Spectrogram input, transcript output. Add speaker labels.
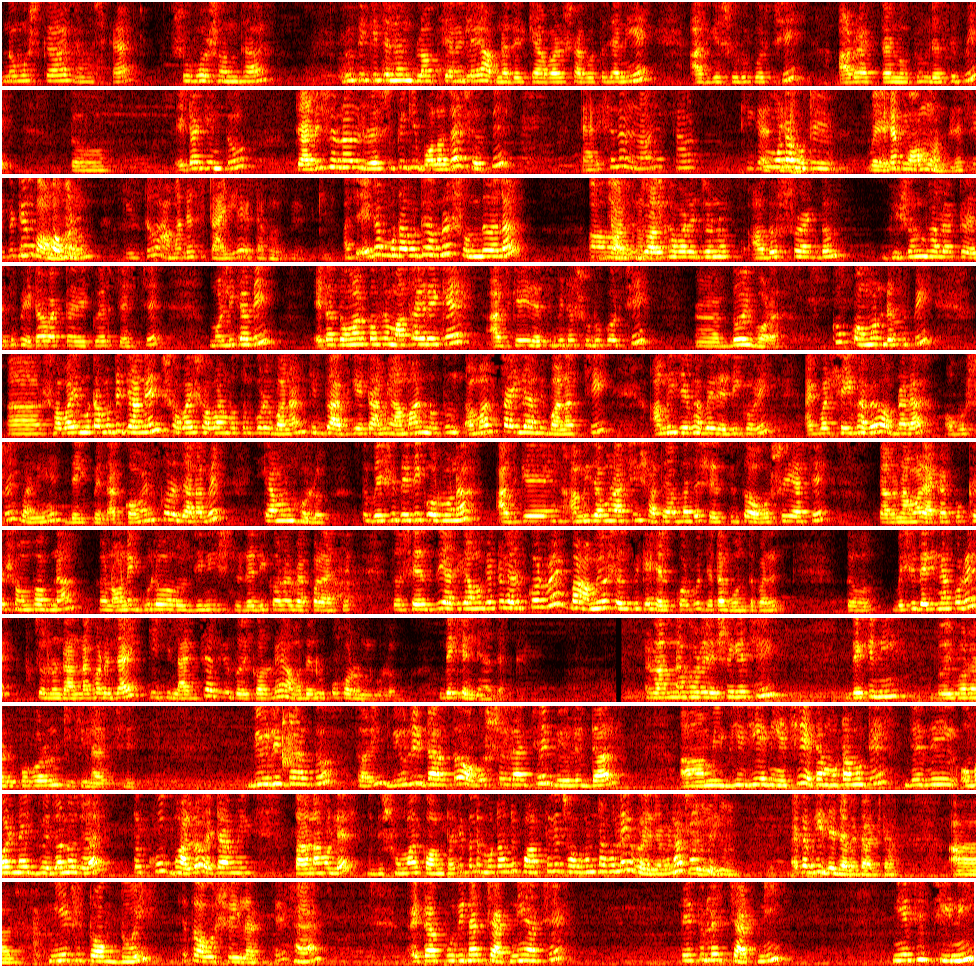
Speaker 1: নমস্কার।
Speaker 2: নমস্কার।
Speaker 1: শুভ সন্ধ্যা। দুতি কিচেন অ্যান্ড ব্লগ চ্যানেলে আপনাদেরকে আবার স্বাগত জানিয়ে আজকে শুরু করছি আরও একটা নতুন রেসিপি তো এটা কিন্তু ট্র্যাডিশনাল রেসিপি কি বলা যায় শেষদি
Speaker 2: ট্র্যাডিশনাল নয় তাও ঠিক আছে।
Speaker 1: মোটামুটি
Speaker 2: এটা কমন রেসিপিটা কমন কিন্তু আমাদের স্টাইলে এটা হবে
Speaker 1: আচ্ছা এটা মোটামুটি আমরা সন্ধ্যেবেলা। জলখাবারের জন্য আদর্শ একদম। ভীষণ ভালো একটা রেসিপি এটাও একটা রিকোয়েস্ট এসছে। মল্লিকা দি, এটা তোমার কথা মাথায় রেখে আজকে এই রেসিপিটা শুরু করছি। দই বড়া, খুব কমন রেসিপি সবাই মোটামুটি জানেন, সবাই সবার মতন করে বানান, কিন্তু আজকে এটা আমি আমার নতুন, আমার স্টাইলে আমি বানাচ্ছি। আমি যেভাবে রেডি করি, একবার সেইভাবেও আপনারা অবশ্যই বানিয়ে দেখবেন। আর কমেন্টস করে জানাবেন কেমন হলো। তো বেশি দেরি করব না, আজকে আমি যেমন আছি, সাথে আপনাদের শেষ তো অবশ্যই আছে। কারণ আমার একার পক্ষে সম্ভব না, কারণ অনেকগুলো জিনিস রেডি করার ব্যাপার আছে। তো শেষ দিয়ে আজকে আমাকে একটু হেল্প করবে বা আমিও শেষ দিকে হেল্প করব, যেটা বলতে পারেন। তো বেশি দেরি না করে চলুন রান্নাঘরে যাই, কি কি লাগছে আজকে দইকরণে, আমাদের উপকরণগুলো দেখে নেওয়া যাক। রান্নাঘরে এসে গেছি, দেখে নিই দই বড়ার উপকরণ, কি কি লাগছে। বিউলির ডাল তো সরি বিউলির ডাল তো অবশ্যই লাগছে, বিউলির ডাল আমি ভিজিয়ে নিয়েছি। এটা মোটামুটি যদি ওভারনাইট ভেজানো যায় তো খুব ভালো। এটা আমি তা না হলে যদি সময় কম থাকে তাহলে মোটামুটি পাঁচ থেকে ছ ঘণ্টা হলেই হয়ে যাবে না সত্যি? এটা ভিজে যাবে ডালটা। আর নিয়েছি টক দই।
Speaker 2: এটা তো অবশ্যই লাগবে।
Speaker 1: হ্যাঁ। এটা পুদিনার চাটনি আছে তেঁতুলের চাটনি নিয়েছি চিনি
